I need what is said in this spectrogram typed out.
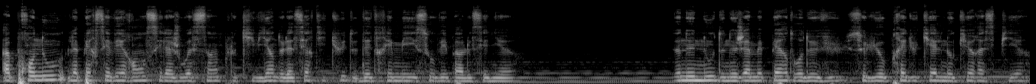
Apprends-nous la persévérance et la joie simple qui vient de la certitude d'être aimé et sauvé par le Seigneur. Donne-nous de ne jamais perdre de vue celui auprès duquel nos cœurs aspirent.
